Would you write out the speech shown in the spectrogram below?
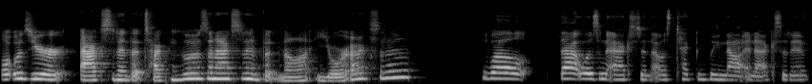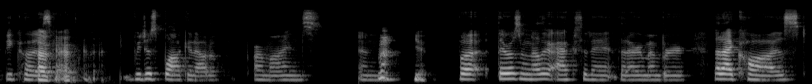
what was your accident that technically was an accident, but not your accident? Well, that was an accident. That was technically not an accident because Okay, okay, okay. we just block it out of our minds and Yeah. but there was another accident that I remember that I caused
